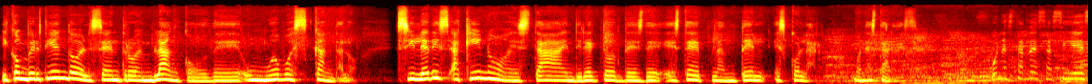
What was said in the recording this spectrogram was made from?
y convirtiendo el centro en blanco de un nuevo escándalo. Siledis Aquino está en directo desde este plantel escolar. Buenas tardes. Así es,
